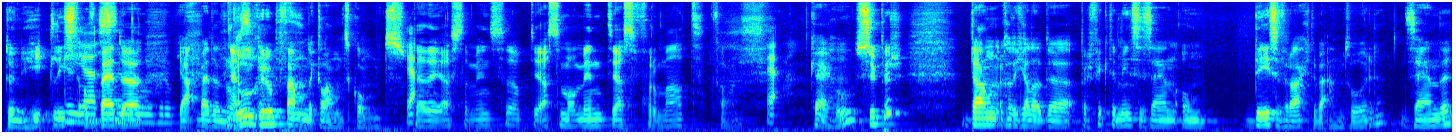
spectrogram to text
de hitlist de of bij de doelgroep. Ja, bij de doelgroep van de klant komt. Ja. Bij de juiste mensen, op het juiste moment, het juiste formaat. Voilà. Ja. Kijk goed, super. Dan gaan de perfecte mensen zijn om deze vraag te beantwoorden. Zijn de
